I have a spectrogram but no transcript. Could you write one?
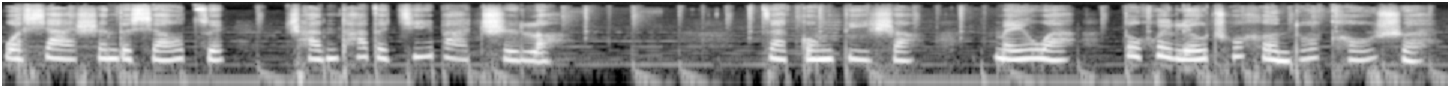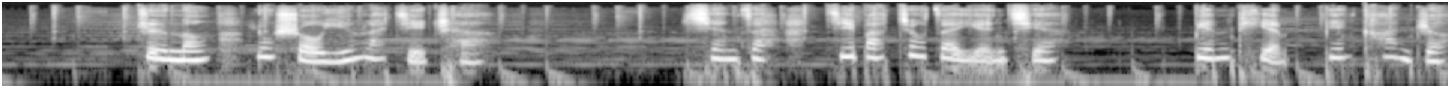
我下身的小嘴馋他的鸡巴吃了，在工地上每晚都会流出很多口水，只能用手淫来解馋。现在鸡巴就在眼前，边舔边看着，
